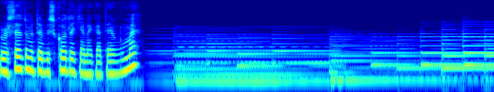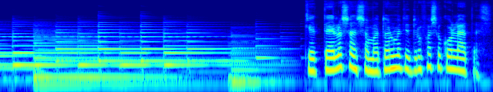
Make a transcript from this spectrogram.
Προσθέτουμε τα μπισκότα και ανακατεύουμε. Και τέλος ενσωματώνουμε την τρούφα σοκολάτας.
